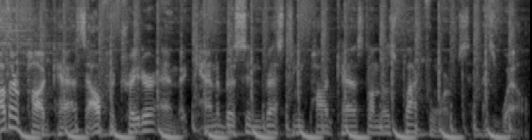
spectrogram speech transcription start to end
other podcasts, Alpha Trader and the Cannabis Investing Podcast, on those platforms as well.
